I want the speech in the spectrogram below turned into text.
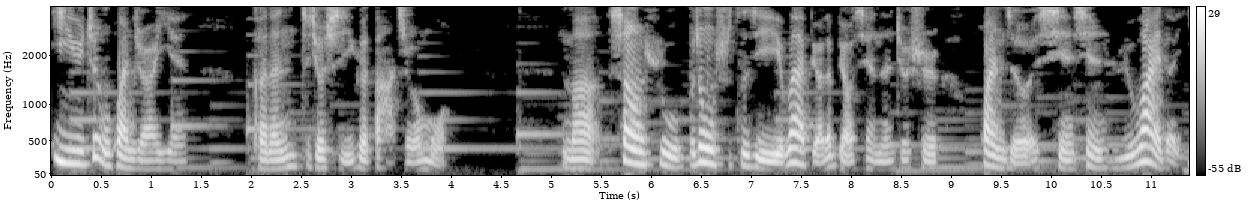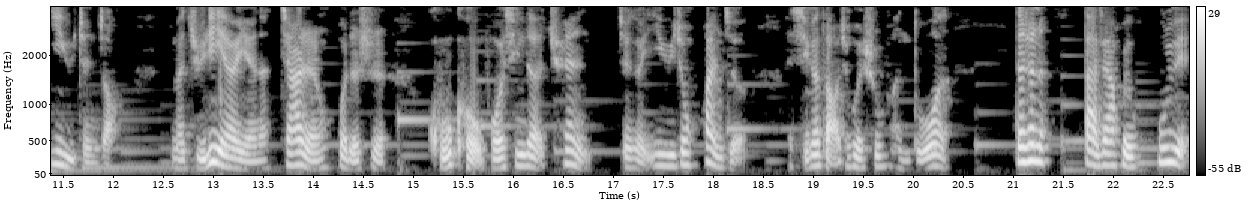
抑郁症患者而言，可能这就是一个大折磨。那么，上述不重视自己外表的表现呢，就是。患者显现于外的抑郁征兆。那么举例而言呢，家人或者是苦口婆心的劝这个抑郁症患者洗个澡就会舒服很多了。但是呢，大家会忽略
